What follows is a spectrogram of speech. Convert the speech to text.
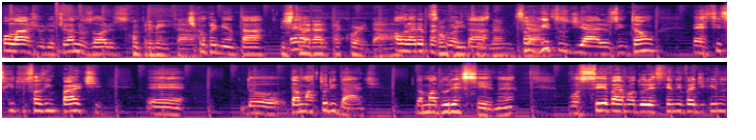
Olá, Júlio, te olhar nos olhos, Cumprimentar. te cumprimentar. A gente É, tem horário pra acordar. horário para acordar. Ritos, né? São Diários. ritos diários. Então, é, esses ritos fazem parte é, do, da maturidade, do amadurecer, né? Você vai amadurecendo e vai adquirindo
